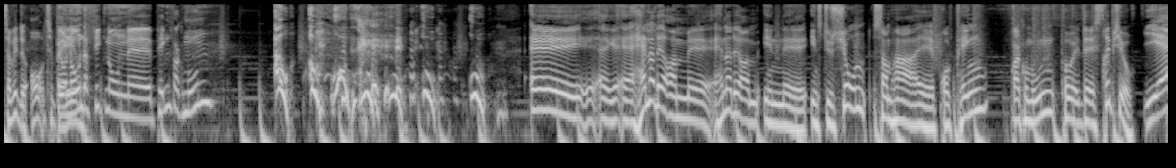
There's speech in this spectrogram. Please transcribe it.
så er vi et år Det tilbage. var nogen, der fik nogle øh, penge fra kommunen. Au! Au! Uh! Uh! Uh! Øh, øh, øh, handler, det om, øh, handler det om en øh, institution, som har øh, brugt penge fra kommunen på et øh, stripshow? Ja,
